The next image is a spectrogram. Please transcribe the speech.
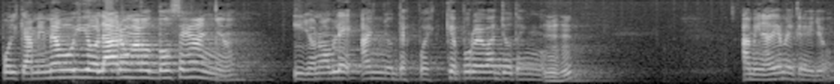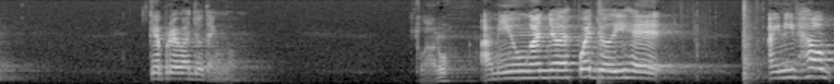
porque a mí me violaron a los 12 años y yo no hablé años después. ¿Qué pruebas yo tengo? A mí nadie me creyó. ¿Qué pruebas yo tengo? Claro. A mí un año después yo dije, I need help.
